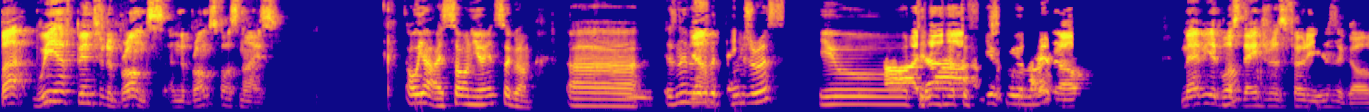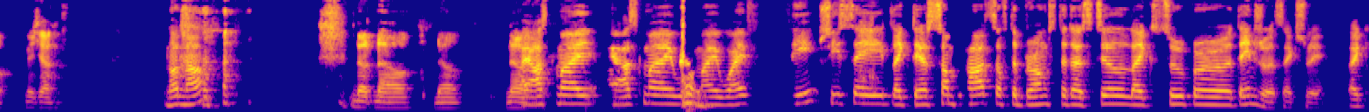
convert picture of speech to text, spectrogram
But we have been to the Bronx, and the Bronx was nice. Oh yeah, I saw on your Instagram. Uh, isn't it a little bit dangerous? You Ah, didn't have to nah. fear for your I life. don't know. Maybe it was dangerous 30 years ago, Micha. Not now. Not now. No. No. I asked my I asked my my wife. See, she said like there's some parts of the Bronx that are still like super dangerous. Actually, like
